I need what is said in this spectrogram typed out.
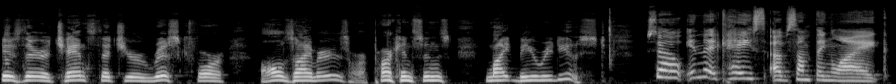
is there a chance that your risk for Alzheimer's or Parkinson's might be reduced? So in the case of something like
